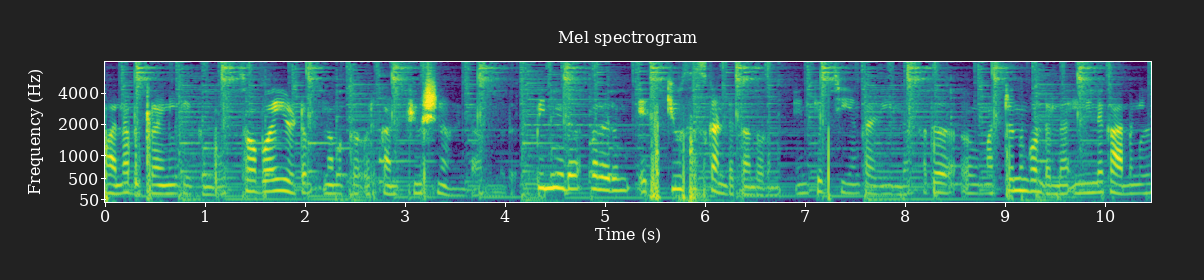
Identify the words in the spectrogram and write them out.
പല അഭിപ്രായങ്ങൾ കേൾക്കുമ്പോൾ സ്വാഭാവികമായിട്ടും നമുക്ക് ഒരു കൺഫ്യൂഷനാണ് ഉണ്ടാകുന്നത്. പിന്നീട് പലരും എക്സ്ക്യൂസസ് കണ്ടെത്താൻ തുടങ്ങും. എനിക്കത് ചെയ്യാൻ കഴിയില്ല. അത് മറ്റൊന്നും കൊണ്ടല്ല. ഇന്നിന്റെ കാരണങ്ങൾ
